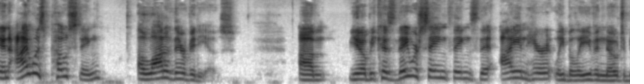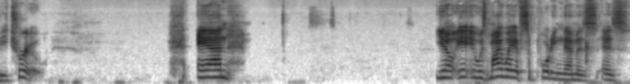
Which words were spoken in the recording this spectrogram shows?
and I was posting a lot of their videos, um, you know, because they were saying things that I inherently believe and know to be true, and you know, it, it was my way of supporting them as as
